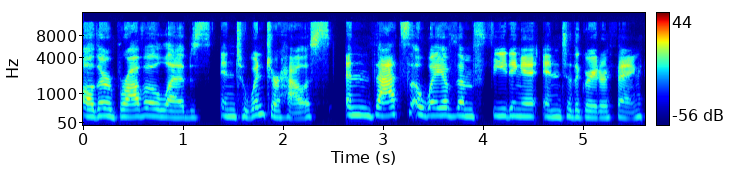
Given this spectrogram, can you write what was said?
other Bravolebs into Winter House. And that's a way of them feeding it into the greater thing.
